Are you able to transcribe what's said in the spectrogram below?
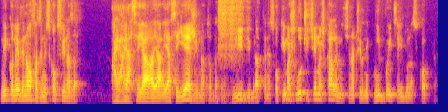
niko ne ide na ofazivni skok, svi nazad. A ja, ja, se, ja, ja, ja se ježim na to, brate. Idi, brate, na skok. Imaš Lučić, imaš Kalenić, znači nek njih dvojica idu na skok, brate.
